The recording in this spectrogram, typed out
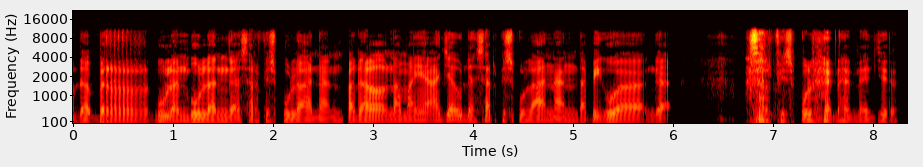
udah berbulan-bulan nggak servis bulanan. Padahal namanya aja udah servis bulanan tapi gue nggak servis bulanan anjir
